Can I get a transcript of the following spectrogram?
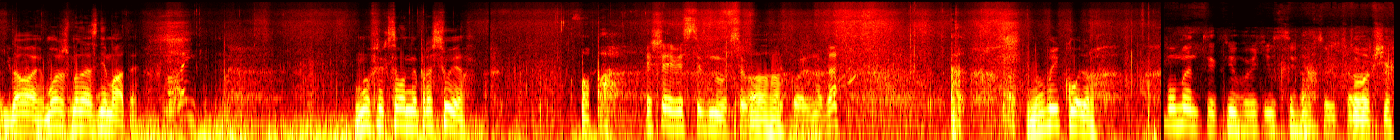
Давай, можеш мене знімати. Ну, фрикціон не працює. Опа. І ще й відстібнувся. Ага. Прикольно, так? Новий колір. Момент, як нього від- відстігнувся від То взагалі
